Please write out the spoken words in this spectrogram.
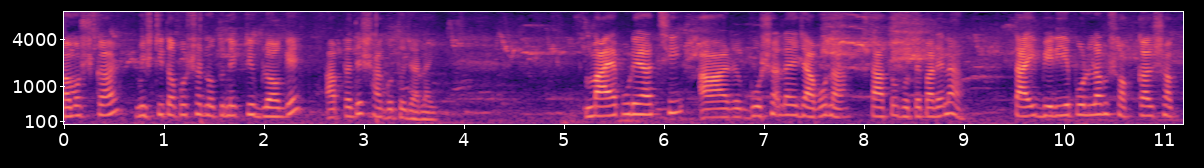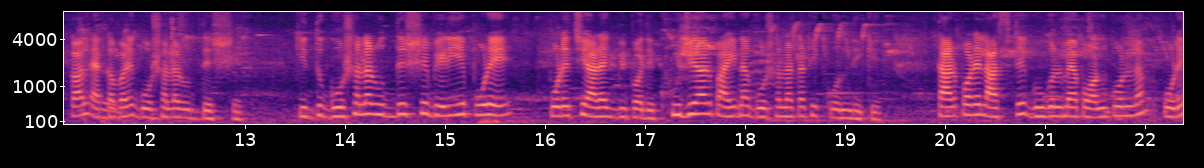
নমস্কার, মিষ্টি তপস্যার নতুন একটি ব্লগে আপনাদের স্বাগত জানাই। মায়াপুরে আছি, আর গোশালায় যাব না, তা তো হতে পারে না। তাই বেরিয়ে পড়লাম সকাল সকাল একেবারে গোশালার উদ্দেশ্যে। কিন্তু গোশালার উদ্দেশ্যে বেরিয়ে পড়ে, পড়েছি আর এক বিপদে। খুঁজে আর পাই না গোশালাটা ঠিক কোন দিকে। তারপরে লাস্টে গুগল ম্যাপ অন করলাম, করে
